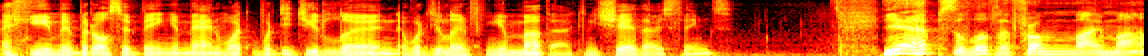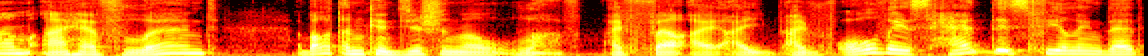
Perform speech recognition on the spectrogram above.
a human, but also being a man? What what did you learn? What did you learn from your mother? Can you share those things? Yeah, absolutely. From my mom, I have learned about unconditional love. I felt I, I I've always had this feeling that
